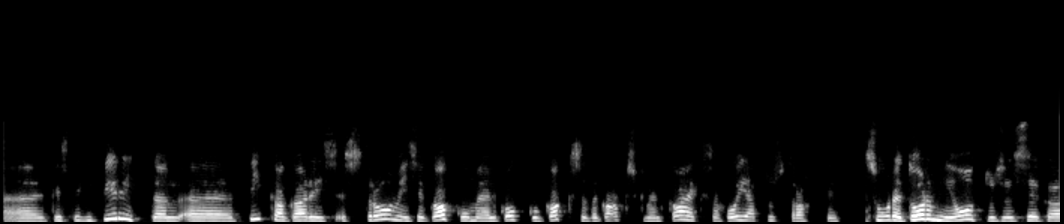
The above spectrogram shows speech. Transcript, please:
Äh, kes tegi Pirital, Pikakaris, Stroomis ja Kakumäel kokku kakssada kakskümmend kaheksa hoiatustrahvi. suure tormi ootuses, ega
